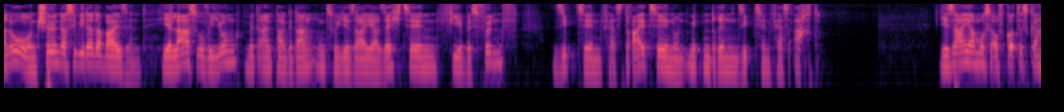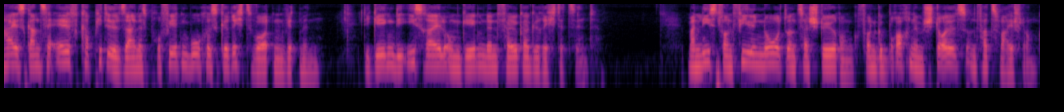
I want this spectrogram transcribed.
Hallo und schön, dass Sie wieder dabei sind. Hier Lars Uwe Jung mit ein paar Gedanken zu Jesaja 16, 4 bis 5, 17, Vers 13 und mittendrin 17, Vers 8. Jesaja muss auf Gottes Geheiß ganze elf Kapitel seines Prophetenbuches Gerichtsworten widmen, die gegen die Israel umgebenden Völker gerichtet sind. Man liest von viel Not und Zerstörung, von gebrochenem Stolz und Verzweiflung.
